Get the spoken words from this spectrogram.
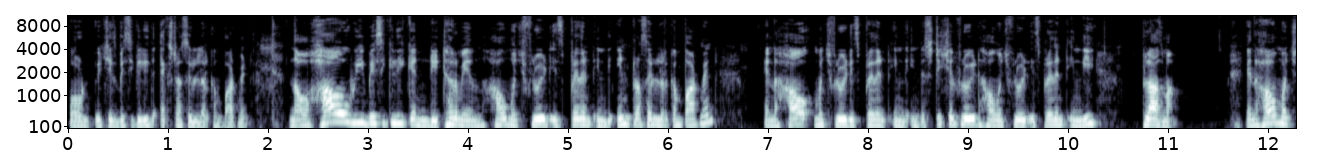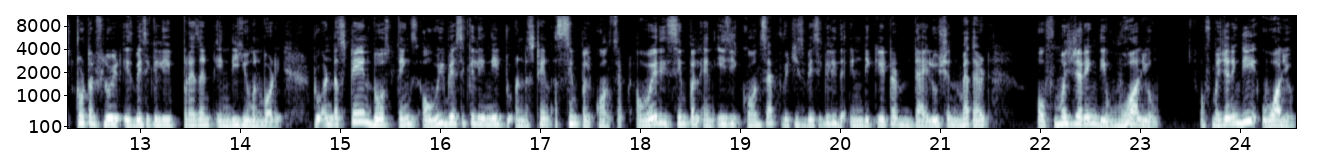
or which is basically the extracellular compartment. Now, how we basically can determine how much fluid is present in the intracellular compartment and how much fluid is present in the interstitial fluid, how much fluid is present in the plasma and how much total fluid is basically present in the human body. To understand those things, uh, we basically need to understand a simple concept, a very simple and easy concept, which is basically the indicator dilution method of measuring the volume of measuring the volume.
